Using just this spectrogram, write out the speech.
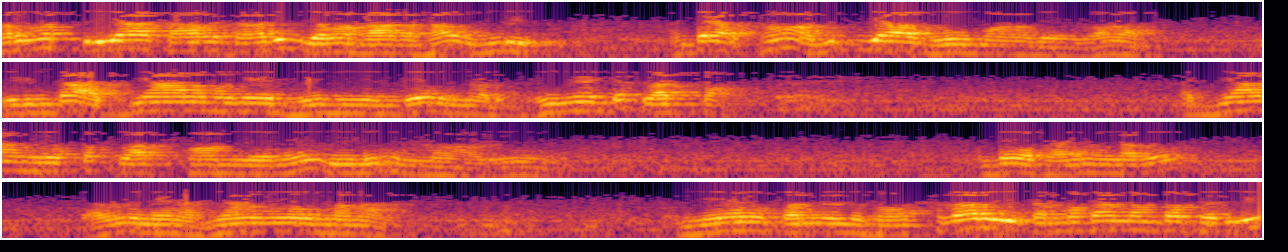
సర్వక్రియాకారకాది వ్యవహార ఉంది. అంటే అర్థం అవిద్యాభూమాదేవా. వీడు ఇంకా అజ్ఞానం అనే భూమి అందే ఉన్నాడు. భూమి అంటే ప్లాట్ఫామ్. అజ్ఞానం యొక్క ప్లాట్ఫామ్లోనే వీడు ఉన్నాడు. అంటే ఒక ఆయన ఉన్నారు ఎవరు నేను అజ్ఞానంలో ఉన్నానా? నేను పన్నెండు సంవత్సరాలు ఈ కర్మకాండంతో చదివి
